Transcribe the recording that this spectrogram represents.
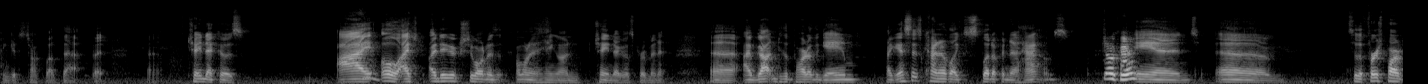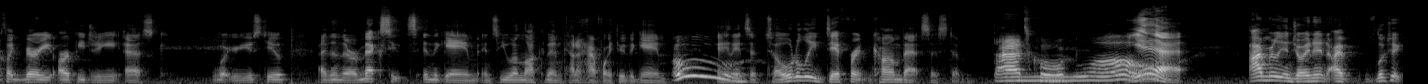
and get to talk about that. But uh, Chained Echoes. I oh I, I do actually want to I want to hang on chain Echoes for a minute. Uh, I've gotten to the part of the game. I guess it's kind of like split up into halves Okay. and um, so the first part is like very RPG esque, what you're used to, and then there are mech suits in the game, and so you unlock them kind of halfway through the game, Oh, and it's a totally different combat system. that's cool. Whoa. Yeah, I'm really enjoying it. I've looked at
